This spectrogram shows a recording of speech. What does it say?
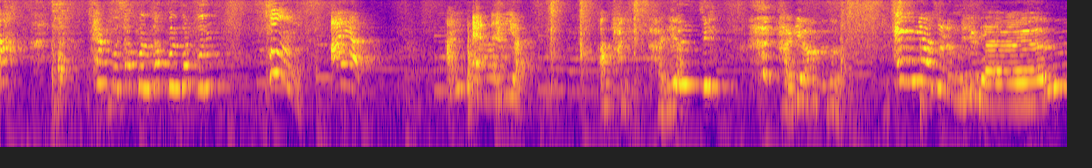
아, 살뿐 사뿐 사뿐 사뿐. 뿡. 아야. 아이 다리야. 아 다리 다리야. 다리야 하면서. 안녕하세요. 오!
